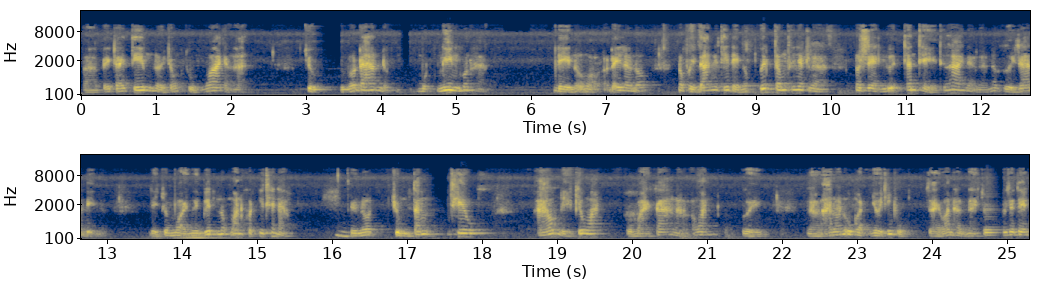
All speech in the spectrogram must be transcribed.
và cái trái tim rồi trong tủ hoa chẳng hạn chúng nó đan được một nghìn con hàng để nó bỏ ở đây là nó nó phải đan như thế để nó quyết tâm. Thứ nhất là nó rèn luyện thân thể thứ hai là, là nó gửi ra để để cho mọi người biết nó oan khuất như thế nào. Rồi nó trùng tâm thiêu áo để kêu oan. Của bài ca là oan gửi là an oan ôm hận nhờ chính phủ giải oan hận này cho dân đen.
